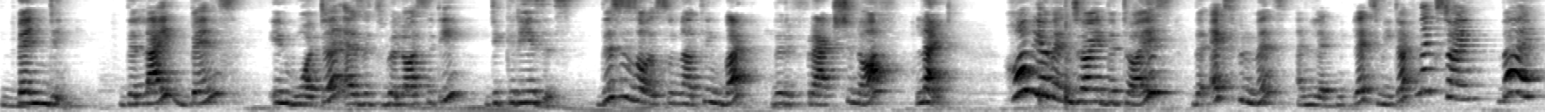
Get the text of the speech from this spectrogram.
bending. The light bends in water as its velocity decreases. This is also nothing but the refraction of light. Hope you have enjoyed the toys, the experiments and let, let's meet up next time. Bye.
